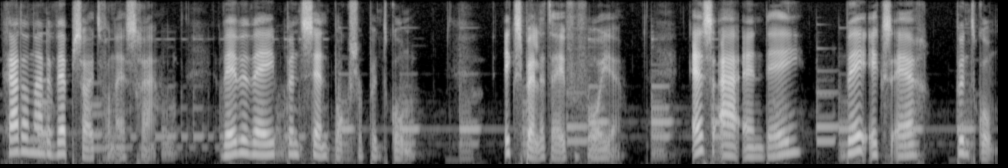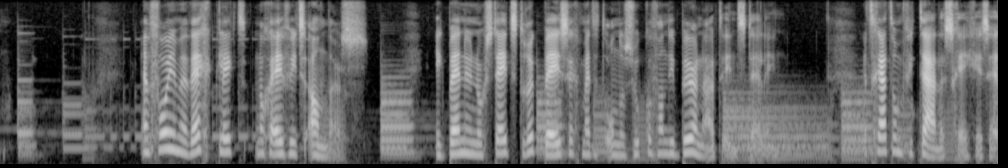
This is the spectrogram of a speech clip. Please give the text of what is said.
Ga dan naar de website van Esra, www.sandboxer.com. Ik spel het even voor je. S-A-N-D-B-X-R.com. En voor je me wegklikt, nog even iets anders. Ik ben nu nog steeds druk bezig met het onderzoeken van die burn-out instelling. Het gaat om Vitalis GGZ,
